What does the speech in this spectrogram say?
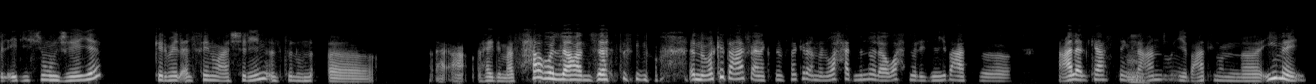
بال édition الجاية كرمال 2020 قلت له آه هيدي مزحة ولا عن جد؟ انه إنه ما كنت عارفة. أنا كنت مفكرة إنه الواحد منه لوحده لازم يبعث على ال casting اللي عندهم يبعث لهم إيميل.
